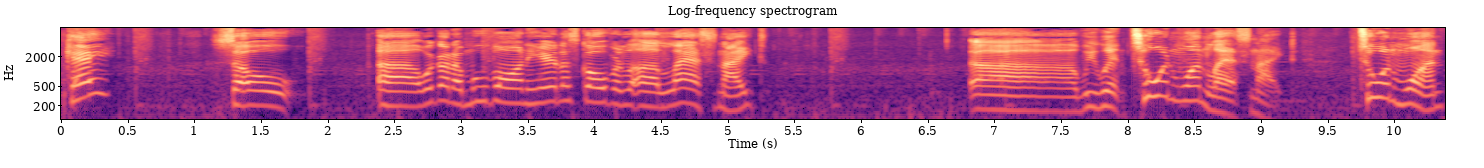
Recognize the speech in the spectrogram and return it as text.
Okay? So, uh, we're going to move on here. Let's go over uh, last night uh, we went two and one last night. Two and one.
